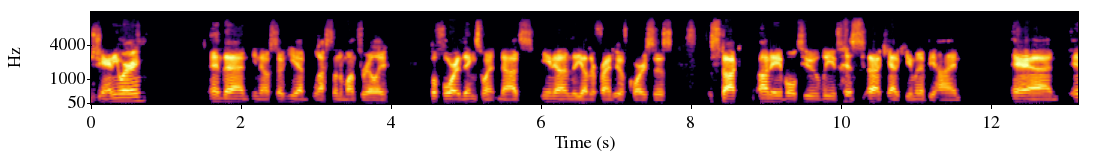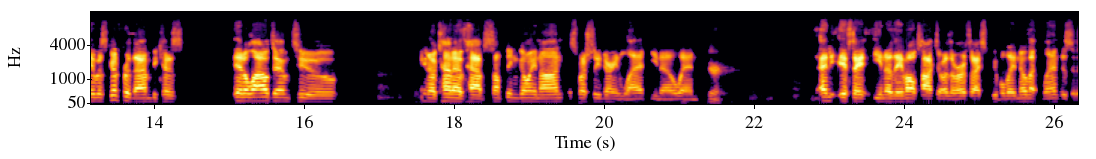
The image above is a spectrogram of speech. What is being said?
January, and then you know, so he had less than a month really before things went nuts. You know, and the other friend who, of course, is stuck, unable to leave his uh, catechumenate behind, and it was good for them because it allowed them to you know kind of have something going on especially during lent you know and sure and if they, you know, they've all talked to other Orthodox people, they know that Lent is a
